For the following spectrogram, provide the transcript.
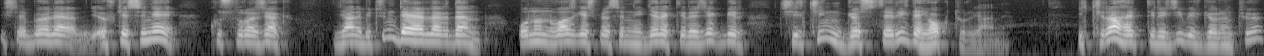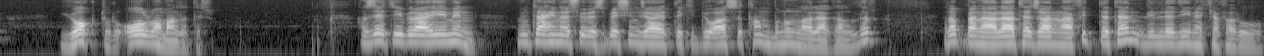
işte böyle öfkesini kusturacak, yani bütün değerlerden onun vazgeçmesini gerektirecek bir çirkin gösteri de yoktur yani. İkrah ettirici bir görüntü yoktur, olmamalıdır. Hz. İbrahim'in Mümtehine suresi 5. ayetteki duası tam bununla alakalıdır. Rabbena la tecalna fitneten lillezine keferu.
